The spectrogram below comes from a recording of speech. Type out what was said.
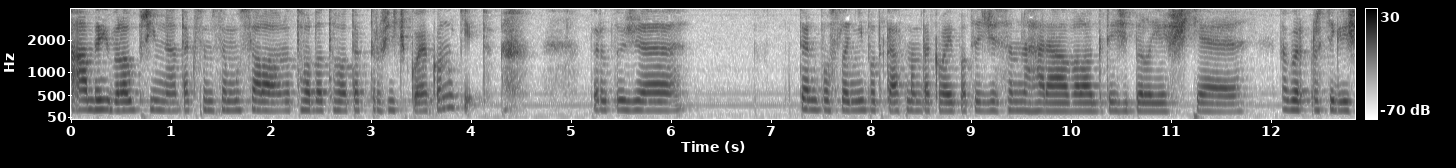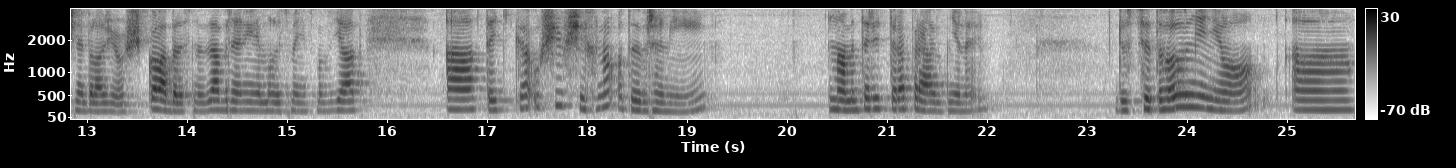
A abych byla upřímná, tak jsem se musela do tohohle toho tak trošičku jako nutit. Protože ten poslední podcast mám takový pocit, že jsem nahrávala, když byl ještě, no prostě když nebyla, že jo, škola, byli jsme zavřený, nemohli jsme nic moc dělat. A teďka už je všechno otevřený. Máme tady teda prázdniny. Dost se toho změnilo a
